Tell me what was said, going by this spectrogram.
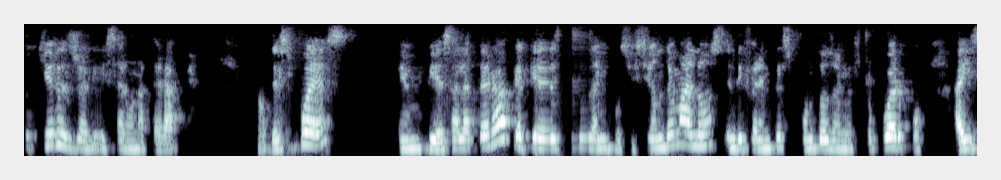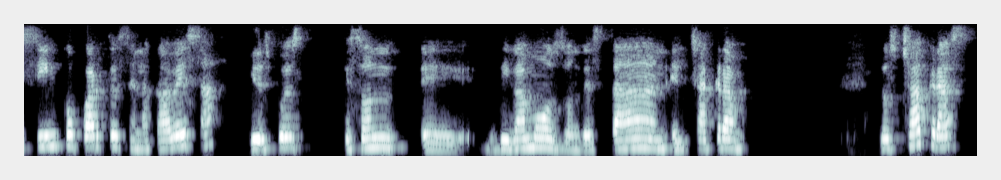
tú quieres realizar una terapia. Después empieza la terapia, que es la imposición de manos en diferentes puntos de nuestro cuerpo. Hay cinco partes en la cabeza y después que son, eh, digamos, donde están el chakra. Los chakras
